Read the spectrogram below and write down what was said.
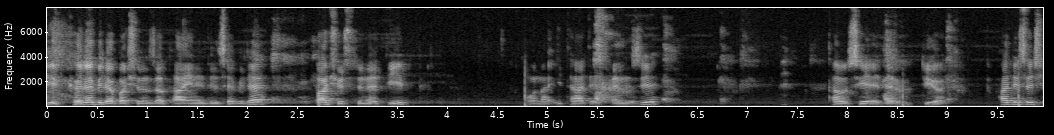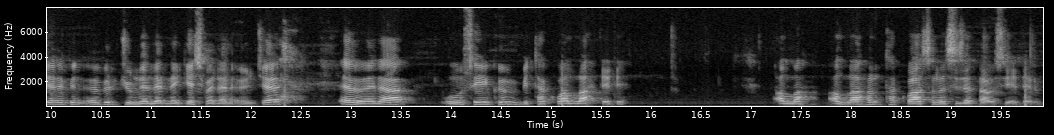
bir köle bile başınıza tayin edilse bile, baş üstüne deyip ona itaat etmenizi tavsiye ederim diyor. Hadis-i şerifin öbür cümlelerine geçmeden önce evvela usikum bir takvallah dedi. Allah Allah'ın takvasını size tavsiye ederim.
